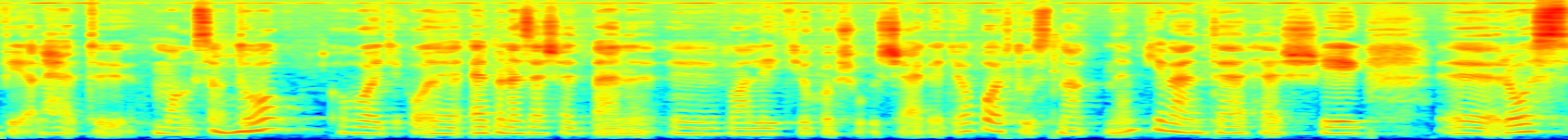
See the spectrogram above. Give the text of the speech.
vélhető magzatok, uh-huh. hogy ebben az esetben van létjogosultság egy abortusznak, nem kívánt terhesség, rossz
